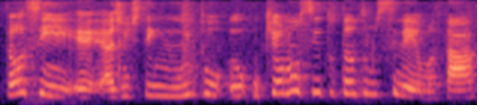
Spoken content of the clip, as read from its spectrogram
Então, assim, é, a gente tem muito. O o que eu não sinto tanto no cinema, tá?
